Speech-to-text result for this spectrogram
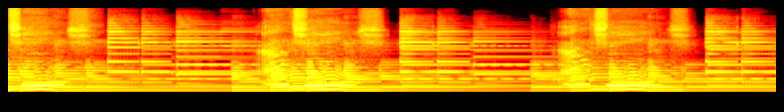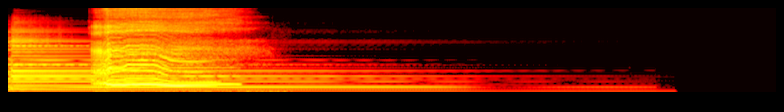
I'll change. I'll change. I'll change.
